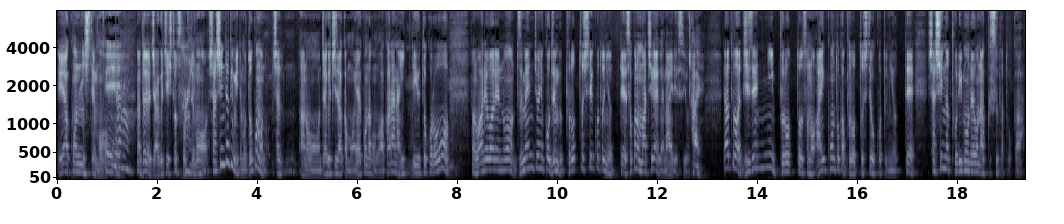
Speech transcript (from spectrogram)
エアコンにしても、えー、例えば蛇口一つ取っても、はい、写真だけ見てもどこのあの蛇口だかもエアコンだかもわからないっていうところを、その我々の図面上にこう全部プロットしていくことによって、そこの間違いがないですよ。はいあとは事前にプロット、そのアイコンとかプロットしておくことによって、写真の取り漏れをなくすだとか、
